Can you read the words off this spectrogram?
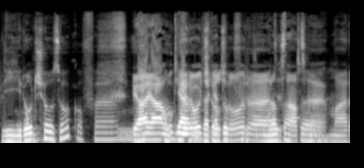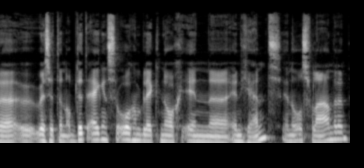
Die roadshows ook? Of, ehm, Ja, ja, ook die roadshows hoor. Eh, het is dat, dat, eh, eh, maar eh, we zitten op dit eigenste ogenblik nog in, eh, in Gent, in Oost-Vlaanderen.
